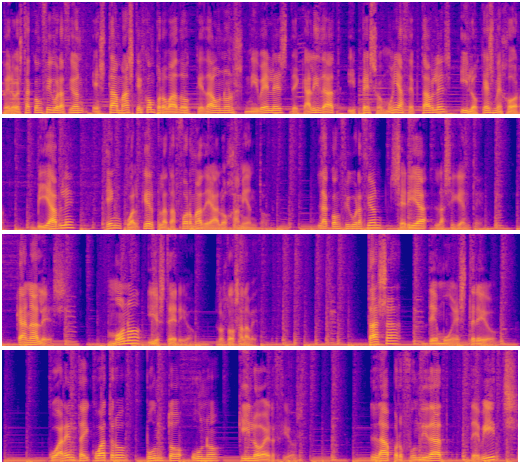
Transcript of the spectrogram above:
pero esta configuración está más que comprobado que da unos niveles de calidad y peso muy aceptables y lo que es mejor, viable en cualquier plataforma de alojamiento. La configuración sería la siguiente. Canales, mono y estéreo, los dos a la vez. Tasa de muestreo, 44.1 kHz. La profundidad de bits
